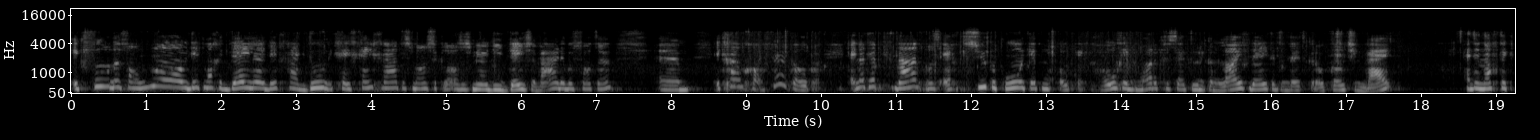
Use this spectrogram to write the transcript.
Ik voelde van wow, dit mag ik delen, dit ga ik doen. Ik geef geen gratis masterclasses meer die deze waarden bevatten. Ehm, ik ga hem gewoon verkopen. En dat heb ik gedaan. Dat was echt super cool. Ik heb hem ook echt hoog in de markt gezet toen ik hem live deed. En toen deed ik er ook coaching bij. En toen dacht ik,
